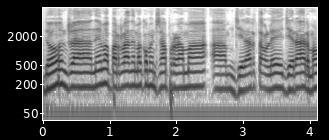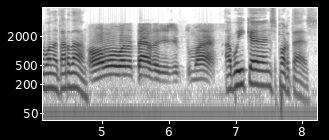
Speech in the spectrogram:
Doncs anem a parlar, anem a començar el programa amb Gerard Tauler. Gerard, molt bona tarda. Hola, molt bona tarda, Josep Tomàs. Avui què ens portes?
